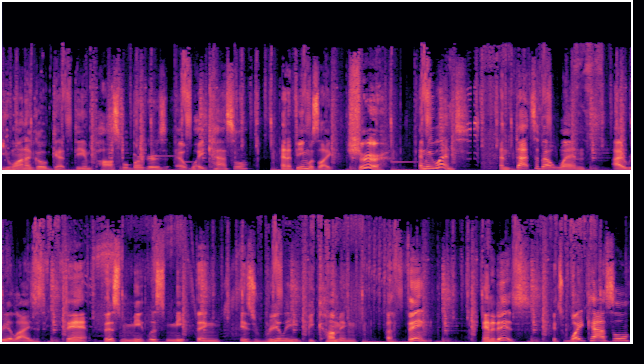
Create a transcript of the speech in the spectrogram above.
you want to go get the Impossible Burgers at White Castle? And Efim was like, sure. And we went. And that's about when I realized, damn, this meatless meat thing is really becoming a thing. And it is. It's White Castle,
